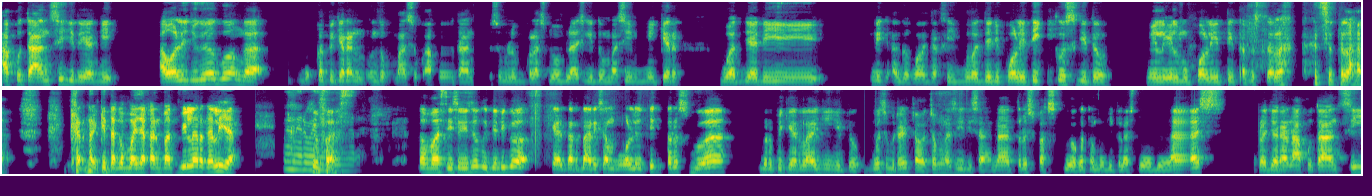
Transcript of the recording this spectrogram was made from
akuntansi gitu ya Gi. Awalnya juga gua nggak kepikiran untuk masuk akuntansi sebelum kelas 12 gitu masih mikir buat jadi ini agak kocak sih buat jadi politikus gitu milih ilmu politik tapi setelah setelah karena kita kebanyakan empat pilar kali ya. Pas bahas isu-isu jadi gue kayak tertarik sama politik terus gue berpikir lagi gitu gue sebenarnya cocok gak sih di sana? Terus pas gue ketemu di kelas 12 pelajaran akuntansi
